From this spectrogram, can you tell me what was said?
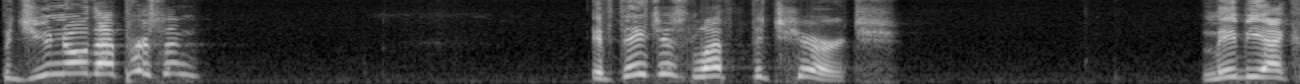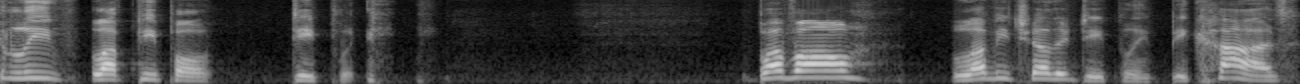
But you know that person? If they just left the church maybe I could leave, love people deeply. Above all, love each other deeply because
